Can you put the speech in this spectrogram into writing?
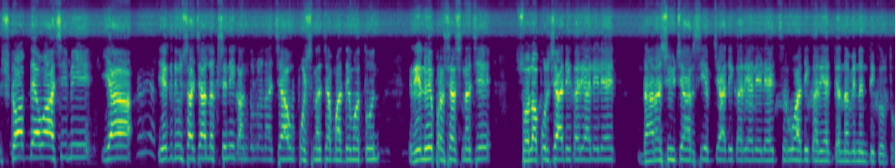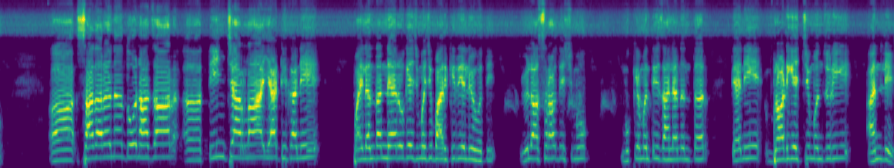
स्टॉप द्यावा अशी मी या एक दिवसाच्या लक्षणिक आंदोलनाच्या उपोषणाच्या माध्यमातून रेल्वे प्रशासनाचे सोलापूरचे अधिकारी आलेले आहेत धाराशिवचे आर सी एफचे अधिकारी आलेले आहेत सर्व अधिकारी आहेत त्यांना विनंती करतो. साधारण दोन हजार तीन चारला या ठिकाणी पहिल्यांदा नॅरोगेज म्हणजे बारकी रेल्वे होती. विलासराव देशमुख मुख्यमंत्री झाल्यानंतर त्यांनी ब्रॉडगेजची मंजुरी आणली.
